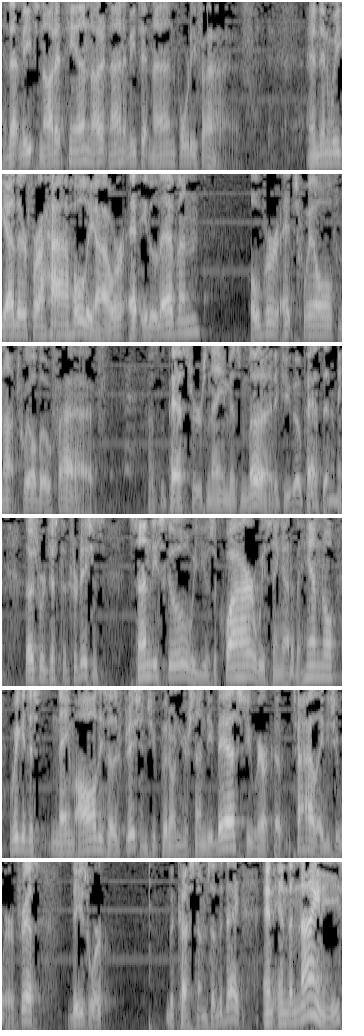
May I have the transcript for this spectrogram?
And that meets not at 10, not at 9, it meets at 9:45. And then we gather for a high holy hour at 11 over at 12, not 12:05 because the pastor's name is Mud. If you go past that, I mean, those were just the traditions. Sunday school, we use a choir, we sing out of a hymnal. We could just name all these other traditions. You put on your Sunday best, you wear a coat and tie, ladies, you wear a dress. These were the customs of the day. And in the 90s,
